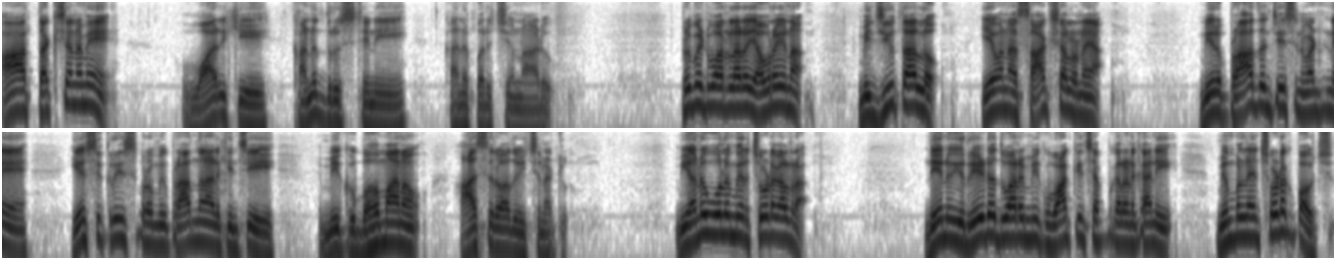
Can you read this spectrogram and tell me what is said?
ఆ తక్షణమే వారికి కనుదృష్టిని కనపరిచి ఉన్నాడు ప్రిమిట్ వారులారా ఎవరైనా మీ జీవితాల్లో ఏమైనా సాక్ష్యాలు ఉన్నాయా? మీరు ప్రార్థన చేసిన వెంటనే యేసుక్రీస్తు ప్రభు మీ ప్రార్థన అలికించి మీకు బహుమానం ఆశీర్వాదం ఇచ్చినట్లు. మీ అనుభవం మీరు చూడగలరా? నేను ఈ రేడియో ద్వారా మీకు వాక్యం చెప్పగలను కానీ మిమ్మల్ని నేను చూడకపోవచ్చు.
